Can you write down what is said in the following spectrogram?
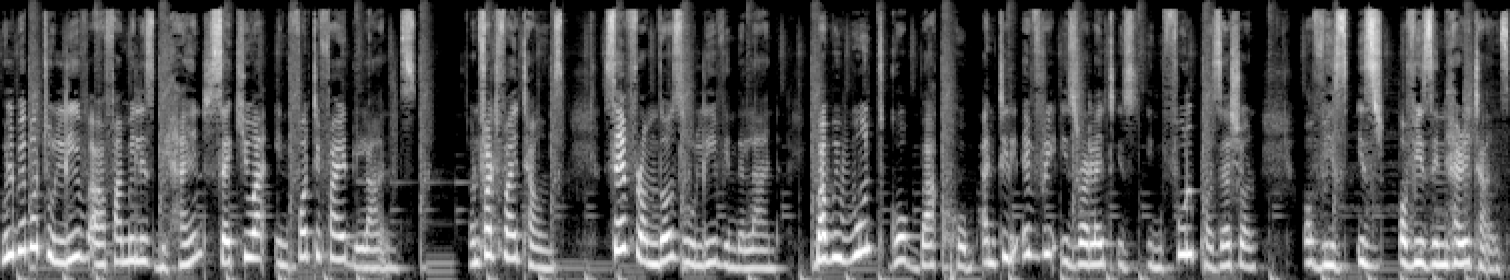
We'll be able to leave our families behind, secure in fortified lands, on fortified towns, safe from those who live in the land. but we won't go back home until every Israelite is in full possession of his, his of his inheritance.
